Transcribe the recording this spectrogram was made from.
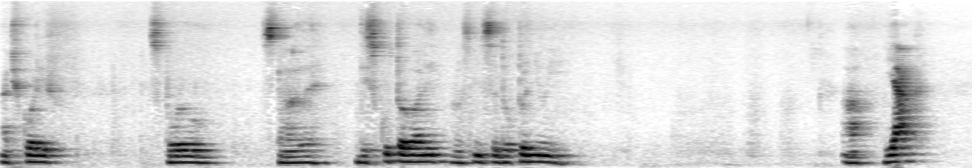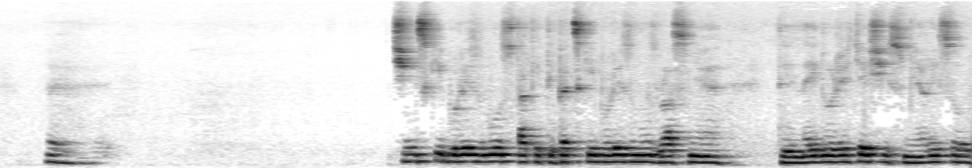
Ačkoliv spolu stále diskutovali, vlastně se doplňují. A jak eh, čínský buddhismus, tak i tibetský buddhismus vlastně ty nejdůležitější směry jsou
